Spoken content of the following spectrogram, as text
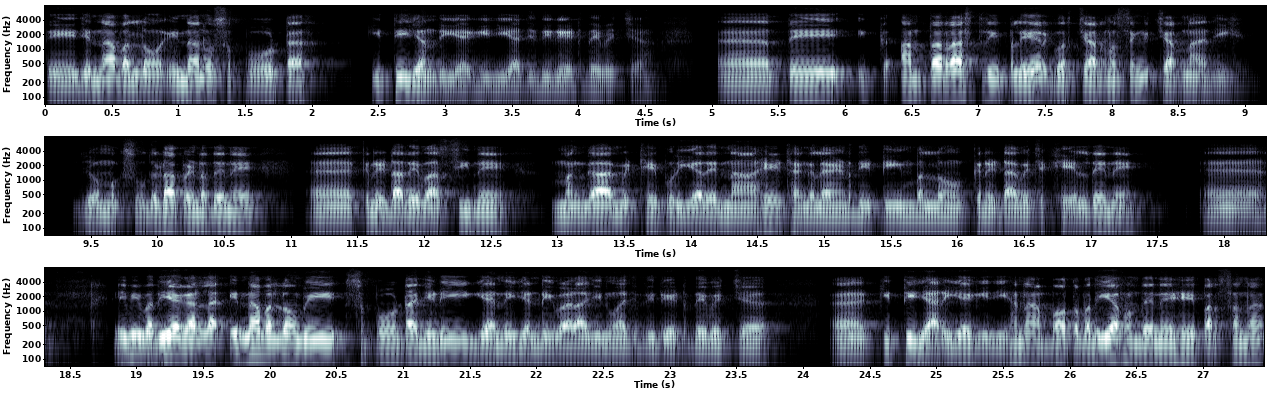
ਤੇ ਜਿਨ੍ਹਾਂ ਵੱਲੋਂ ਇਹਨਾਂ ਨੂੰ ਸਪੋਰਟ ਕੀਤੀ ਜਾਂਦੀ ਹੈਗੀ ਜੀ ਅੱਜ ਦੀ ਡੇਟ ਦੇ ਵਿੱਚ। ਅਹ ਤੇ ਇੱਕ ਅੰਤਰਰਾਸ਼ਟਰੀ ਪਲੇਅਰ ਗੁਰਚਰਨ ਸਿੰਘ ਚਰਨਾ ਜੀ, ਜੋ ਮਕਸੂਦੜਾ ਪਿੰਡ ਦੇ ਨੇ, ਅਹ ਕੈਨੇਡਾ ਦੇ ਵਾਸੀ ਨੇ, ਮੰਗਾ ਮਿੱਠੇਪੁਰੀਆ ਦੇ ਨਾਂ ਹੇਠ ਇੰਗਲੈਂਡ ਦੀ ਟੀਮ ਵੱਲੋਂ ਕੈਨੇਡਾ ਵਿੱਚ ਖੇਲਦੇ ਨੇ। ਇਹ ਵੀ ਵਧੀਆ ਗੱਲ ਹੈ ਇਹਨਾਂ ਵੱਲੋਂ ਵੀ ਸਪੋਰਟ ਆ ਜਿਹੜੀ ਗਿਆਨੀ ਜੰਡੀਵਾਲਾ ਜੀ ਨੂੰ ਅੱਜ ਦੀ ਡੇਟ ਦੇ ਵਿੱਚ ਕੀਤੀ ਜਾ ਰਹੀ ਹੈਗੀ ਜੀ, ਹਨਾ? ਬਹੁਤ ਵਧੀਆ ਹੁੰਦੇ ਨੇ ਇਹ ਪਰਸਨ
